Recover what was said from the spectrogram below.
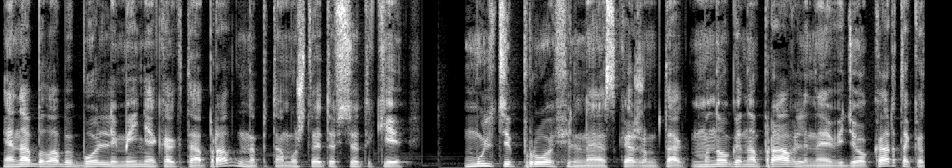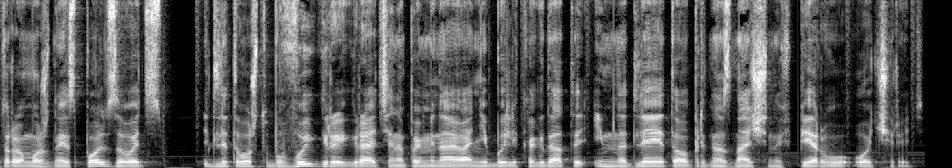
и она была бы более-менее как-то оправдана, потому что это все-таки мультипрофильная, скажем так, многонаправленная видеокарта, которую можно использовать и для того, чтобы в игры играть, я напоминаю, они были когда-то именно для этого предназначены в первую очередь.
